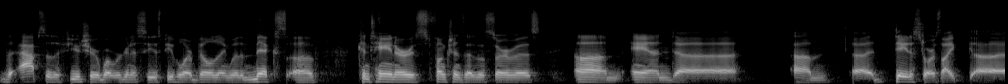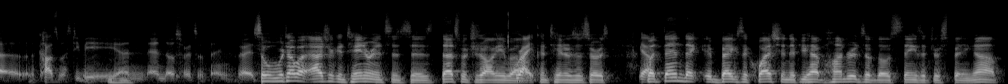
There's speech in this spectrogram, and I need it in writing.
the apps of the future, what we're going to see is people are building with a mix of containers, functions as a service, um, and uh, um, uh, data stores like uh, Cosmos DB and, and those sorts of things. Right? So when we're talking about Azure container instances, that's what you're talking about, Right. containers as a service. Yeah. But then that, it begs the question: if you have hundreds of those things that you're spinning up,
